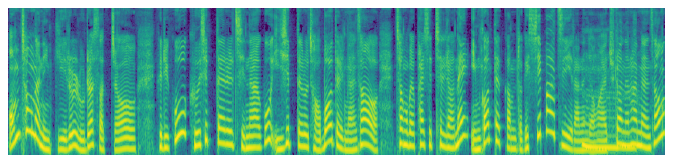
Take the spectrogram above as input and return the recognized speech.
엄청난 인기를 누렸었죠. 그리고 그 10대를 지나고 20대로 접어들면서 1987년에 임권택 감독의 씨받이라는 음. 영화에 출연을 하면서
